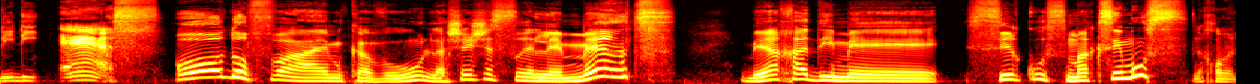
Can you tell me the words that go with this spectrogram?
BDS. עוד הופעה הם קבעו, ל-16 למרץ, ביחד עם uh, סירקוס מקסימוס. נכון.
